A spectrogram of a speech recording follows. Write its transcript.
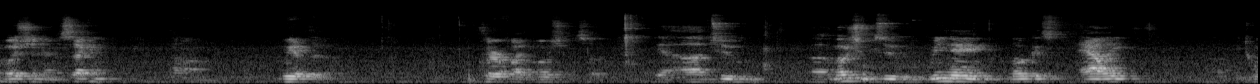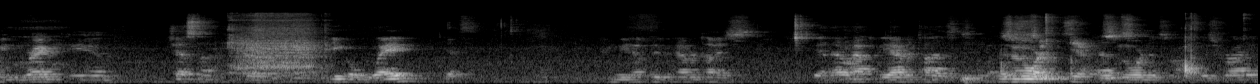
a motion and a second. Um, We have to clarify the motion, so. Yeah, uh, to, uh, motion to rename Locust Alley uh, between Greg and Chestnut to Eagle Way. Yes. And we have to advertise. Yeah, that'll have to be advertised. As an ordinance. Yeah. As an ordinance on this Friday.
